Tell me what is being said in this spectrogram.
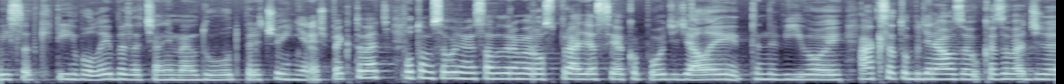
výsledky tých volieb, zatiaľ nemajú dôvod, prečo ich nerešpektovať. Potom sa budeme samozrejme rozprávať asi, ako pôjde ďalej ten vývoj. Ak sa to bude naozaj ukazovať, že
